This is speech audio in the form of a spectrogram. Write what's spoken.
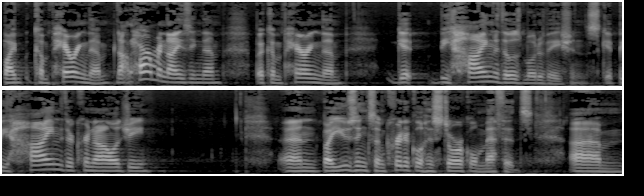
by comparing them, not harmonizing them, but comparing them, get behind those motivations, get behind their chronology, and by using some critical historical methods, um,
